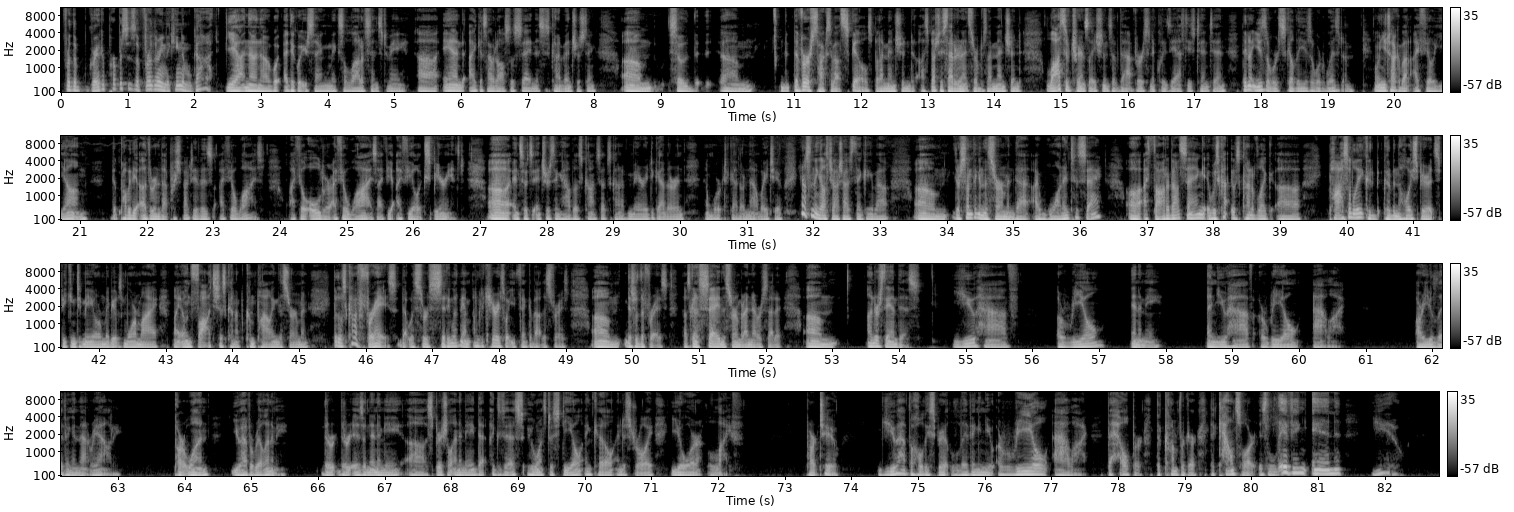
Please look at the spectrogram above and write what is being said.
for the greater purposes of furthering the kingdom of God. Yeah, no, no. I think what you're saying makes a lot of sense to me. Uh, and I guess I would also say, and this is kind of interesting. Um, so, the, um, the verse talks about skills, but I mentioned, especially Saturday night service, I mentioned lots of translations of that verse in Ecclesiastes 10:10. They don't use the word skill; they use the word wisdom. And when you talk about "I feel young," the, probably the other end of that perspective is I feel wise. I feel older. I feel wise. I feel I feel experienced. Uh, and so it's interesting how those concepts kind of marry together and, and work together in that way too. You know, something else, Josh, I was thinking about. Um, there's something in the sermon that I wanted to say. Uh, I thought about saying it was it was kind of like uh, possibly it could could have been the Holy Spirit speaking to me, or maybe it was more my my own thoughts, just kind of compiling the sermon. But it was kind of phrase that was sort of sitting with me. I'm, I'm curious what you think about this phrase. Um, this was the phrase I was going to say in the sermon, but I never said it. Um, understand this: you have a real enemy, and you have a real ally. Are you living in that reality? Part one: you have a real enemy there there is an enemy, uh, spiritual enemy that exists who wants to steal and kill and destroy your life. Part two, you have the Holy Spirit living in you, a real ally, the helper, the comforter, the counselor is living in you.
